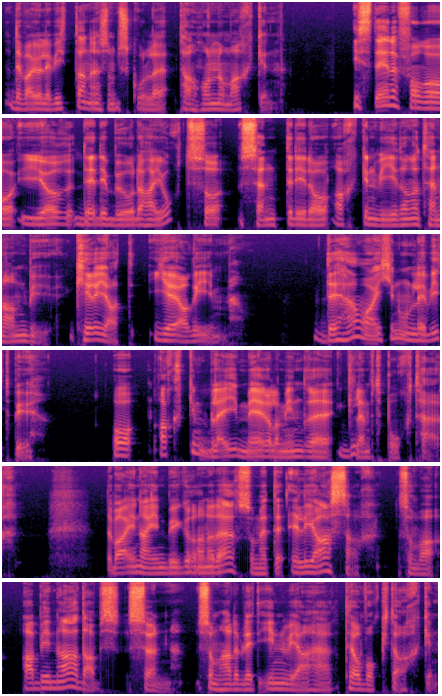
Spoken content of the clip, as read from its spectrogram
det var jo levittene som skulle ta hånd om arken. I stedet for å gjøre det de burde ha gjort, så sendte de da arken videre til en annen by, Kiryat Jearim. Det her var ikke noen levitby, og arken ble mer eller mindre glemt bort her. Det var en av innbyggerne der som het Eliasar, som var Abinadabs sønn, som hadde blitt innvia her til å vokte arken.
